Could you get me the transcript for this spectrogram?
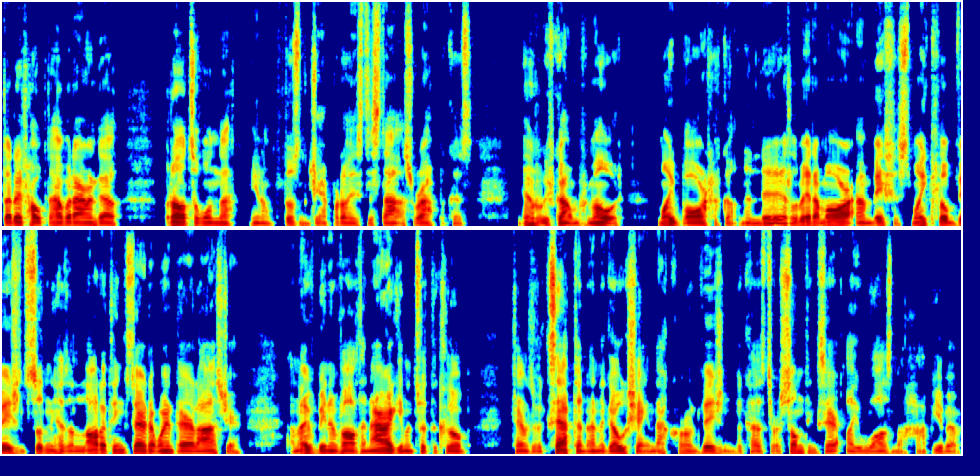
that i'd hoped to have with arendal but also one that you know doesn't jeopardize the status we're at because now that we've gotten promoted, my board have gotten a little bit more ambitious. My club vision suddenly has a lot of things there that weren't there last year, and I've been involved in arguments with the club in terms of accepting and negotiating that current vision because there were some things there I was not happy about.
